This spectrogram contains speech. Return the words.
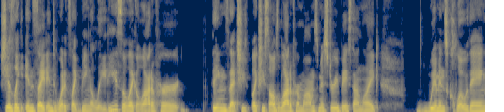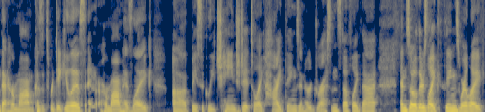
she has like insight into what it's like being a lady. So like a lot of her things that she like she solves a lot of her mom's mystery based on like women's clothing that her mom because it's ridiculous and her mom has like uh basically changed it to like hide things in her dress and stuff like that. And so there's like things where like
